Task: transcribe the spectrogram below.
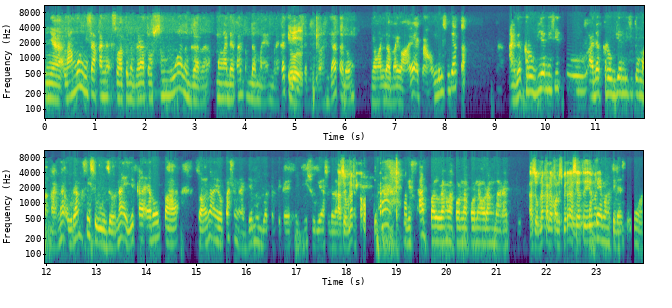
ya lamun misalkan suatu negara atau semua negara mengadakan perdamaian mereka tidak bisa menjual senjata dong. Jangan damai wae ek naon beli senjata ada kerugian di situ. Ada kerugian di situ. Makanya orang sih suuzona iya ke Eropa. Soalnya Eropa sengaja membuat pertikaian ini Suriah segala asumna ah, guys apa orang lakon-lakon orang Barat? Asumna karena konspirasi atau ya tapi emang tidak semua.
